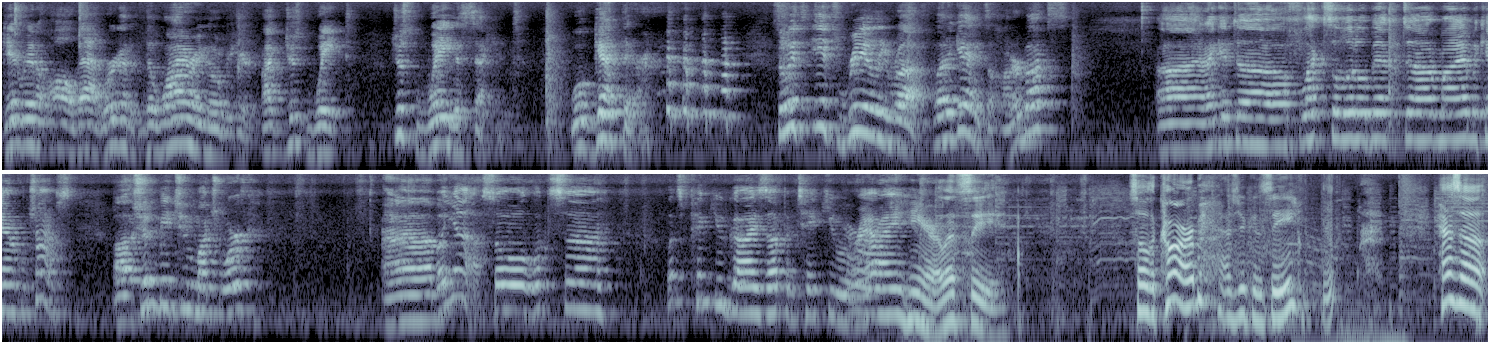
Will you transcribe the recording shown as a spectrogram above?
get rid of all that. We're going to, the wiring over here. I, just wait. Just wait a second. We'll get there. so it's it's really rough. But again, it's a hundred bucks. Uh, and I get to flex a little bit uh, my mechanical chops. Uh, shouldn't be too much work. Uh, but yeah, so let's uh, let's pick you guys up and take you around. Right here, let's see. So the carb, as you can see, has a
